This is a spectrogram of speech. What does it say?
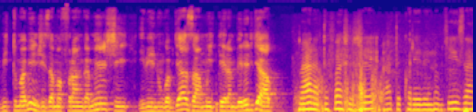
bituma binjiza amafaranga menshi ibintu ngo byazamuye iterambere ryabo. Baradufashije badukoreye ibintu byiza.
